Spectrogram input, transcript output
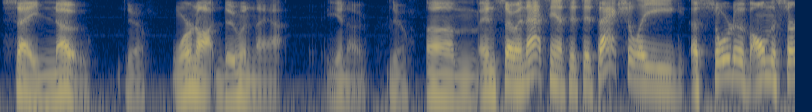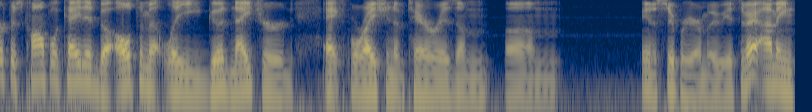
say no, yeah, we're not doing that. You know. yeah. Um, and so in that sense, it's it's actually a sort of on the surface complicated, but ultimately good natured exploration of terrorism. Um, in a superhero movie, it's a very. I mean,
